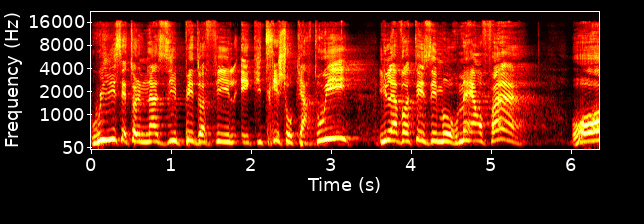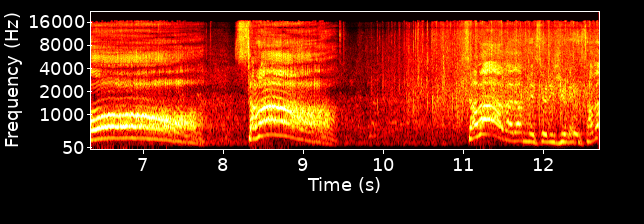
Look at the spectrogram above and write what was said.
oui, c'est un nazi pédophile et qui triche aux cartes. Oui, il a voté Zemmour, mais enfin... Oh! Ça va! Ça va, madame, messieurs les jurés, ça va!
